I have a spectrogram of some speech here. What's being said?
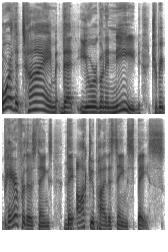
Or the time that you're going to need to prepare for those things, Hmm. they occupy the same space.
